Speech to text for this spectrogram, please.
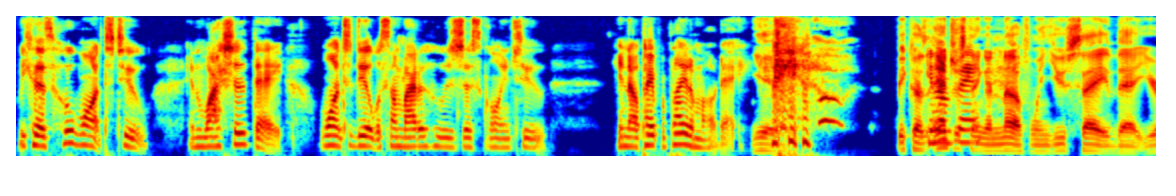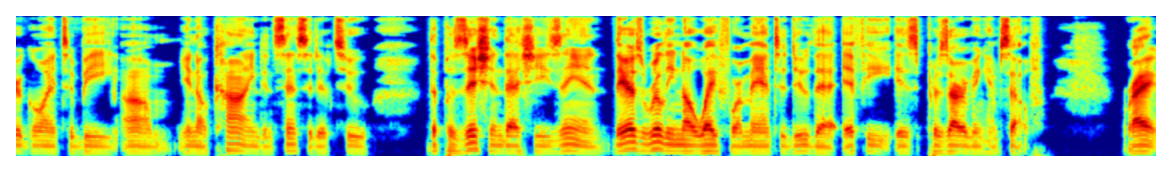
Because who wants to, and why should they want to deal with somebody who's just going to, you know, paper plate them all day? Yeah. You know? Because You know interesting enough, when you say that you're going to be, um, you know, kind and sensitive to the position that she's in, there's really no way for a man to do that if he is preserving himself, right?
